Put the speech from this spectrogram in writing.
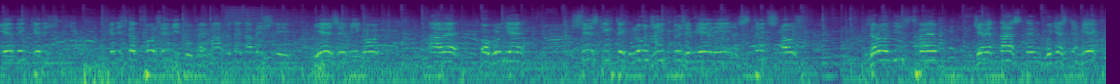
kiedy kiedyś, kiedyś to tworzyli tutaj. Mam tutaj na myśli Jerzy Migut, ale ogólnie wszystkich tych ludzi, którzy mieli styczność z rolnictwem w XIX-XX wieku.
